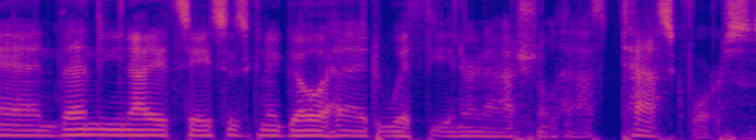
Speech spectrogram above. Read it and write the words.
and then the United States is going to go ahead with the international task force.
